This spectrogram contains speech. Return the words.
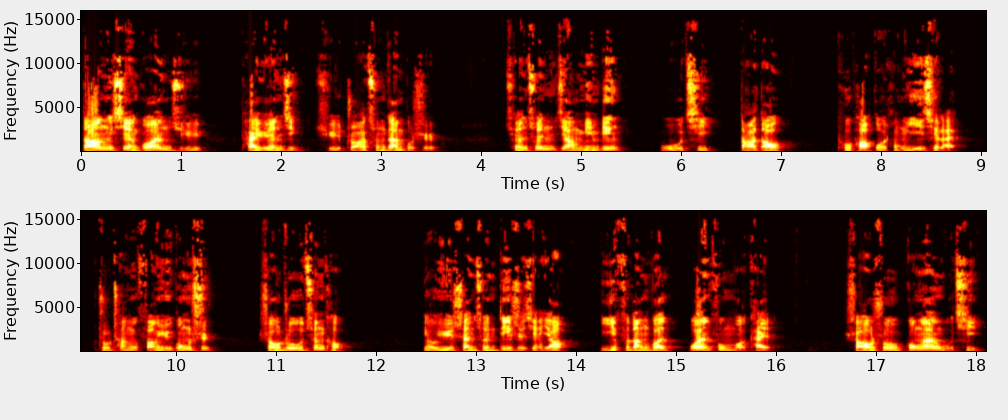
当县公安局派员警去抓村干部时，全村将民兵武器、大刀、土炮火统一起来，筑成防御工事，守住村口。由于山村地势险要，一夫当关，万夫莫开。少数公安武器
